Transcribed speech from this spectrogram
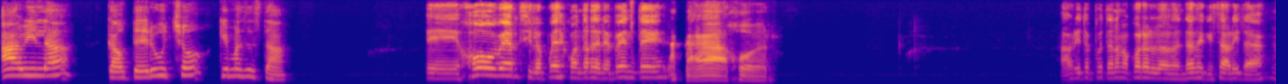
Ávila, Cauterucho, ¿quién más está? Eh, Hover, si lo puedes contar de repente. La cagada, Hover. Ahorita, puta, no me acuerdo los de que está ahorita. ¿eh?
